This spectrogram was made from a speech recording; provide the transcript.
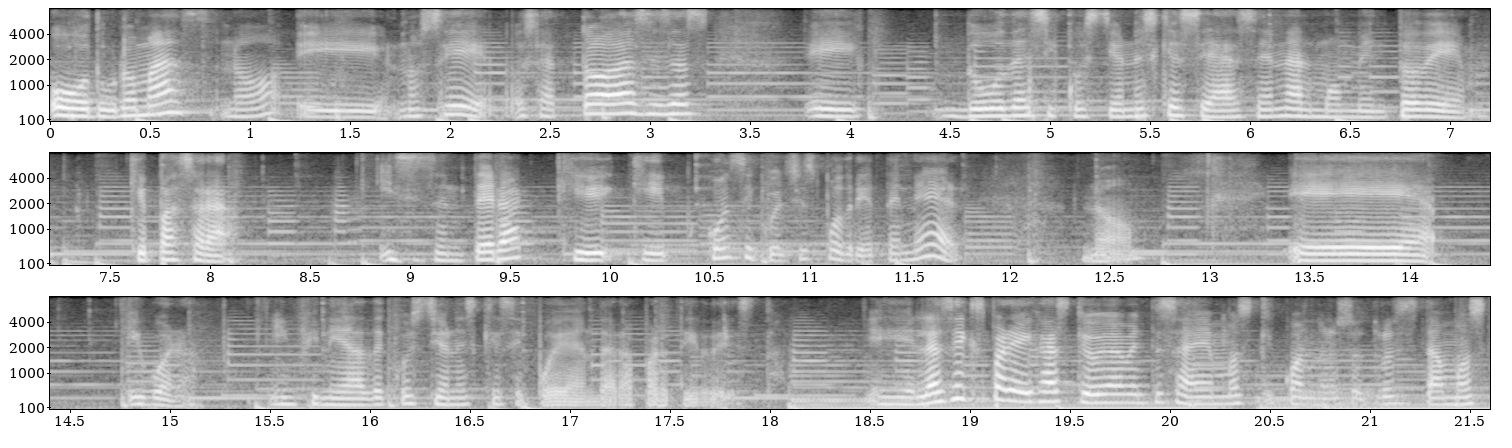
o duro más, ¿no? Eh, no sé, o sea, todas esas eh, dudas y cuestiones que se hacen al momento de qué pasará y si se entera, qué, qué consecuencias podría tener, ¿no? y bueno, infinidad de cuestiones que se pueden dar a partir de esto. Eh, las exparejas, que obviamente sabemos que cuando nosotros estamos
